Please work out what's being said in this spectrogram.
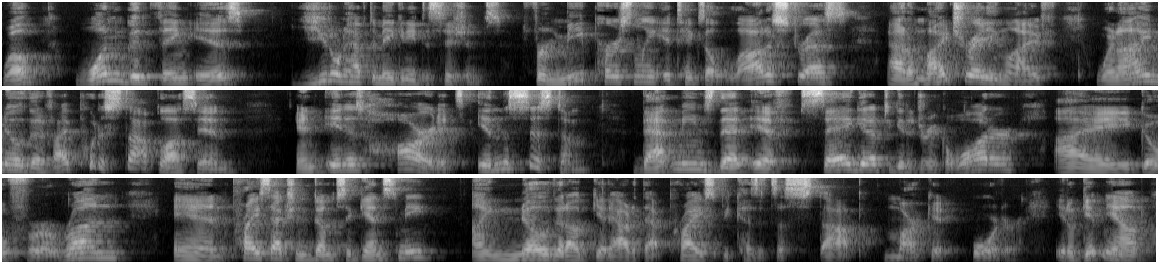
Well, one good thing is you don't have to make any decisions. For me personally, it takes a lot of stress out of my trading life when I know that if I put a stop loss in and it is hard, it's in the system, that means that if, say I get up to get a drink of water, I go for a run, and price action dumps against me, I know that I'll get out at that price because it's a stop market order. It'll get me out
